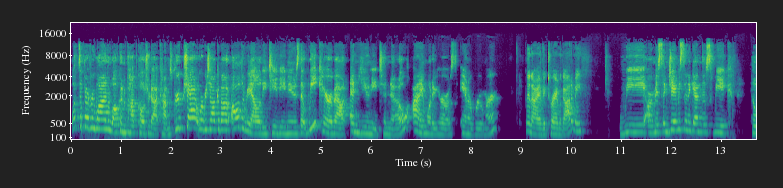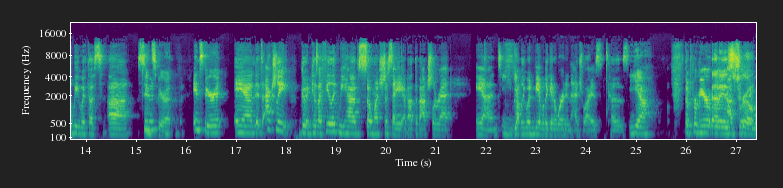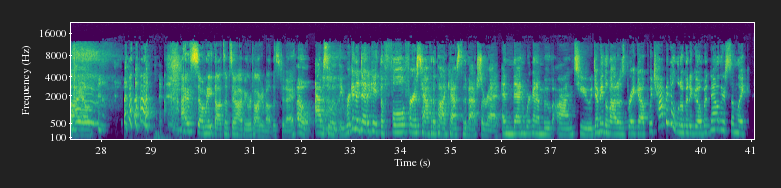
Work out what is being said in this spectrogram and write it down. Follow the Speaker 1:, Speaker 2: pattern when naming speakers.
Speaker 1: What's up, everyone? Welcome to popculture.com's group chat where we talk about all the reality TV news that we care about and you need to know. I am one of your hosts, Anna Rumer.
Speaker 2: And I am Victoria Megatomy.
Speaker 1: We are missing Jameson again this week. He'll be with us uh, soon.
Speaker 2: In spirit.
Speaker 1: In spirit. And it's actually good because I feel like we have so much to say about The Bachelorette and you
Speaker 2: Yep.
Speaker 1: probably wouldn't be able to get a word in edgewise because
Speaker 2: Yeah,
Speaker 1: the premiere
Speaker 2: That
Speaker 1: was
Speaker 2: is true.
Speaker 1: wild.
Speaker 2: I have so many thoughts. I'm so happy we're talking about this today.
Speaker 1: Oh, absolutely. We're going to dedicate the full first half of the podcast to The Bachelorette, and then we're going to move on to Demi Lovato's breakup, which happened a little bit ago, but now there's some like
